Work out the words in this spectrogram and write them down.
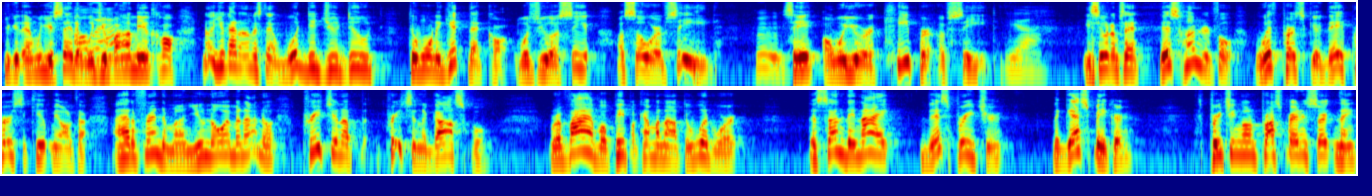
You can, and when you say that, Oh, would you buy me a car? No, you got to understand. What did you do to want to get that car? Was you a, seed, a sower of seed? Hmm. See, or were you a keeper of seed? Yeah. You see what I'm saying? This hundredfold with persecution, they persecute me all the time. I had a friend of mine, you know him and I know, him, preaching up, preaching the gospel, revival, people coming out the woodwork. The Sunday night, this preacher, the guest speaker, preaching on prosperity and certain things,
